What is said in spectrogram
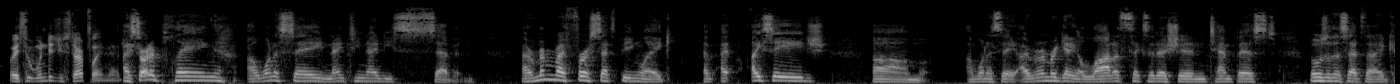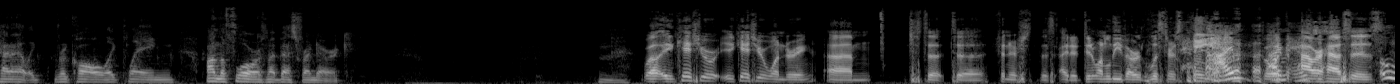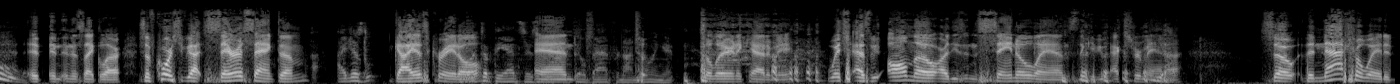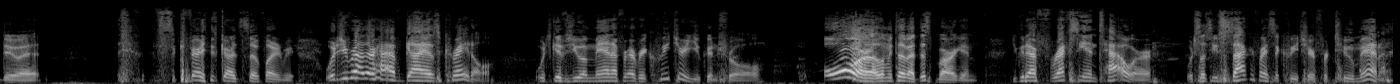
Wait, so when did you start playing Magic? I started playing, I want to say 1997. I remember my first sets being like I- I- Ice Age. Um, I want to say I remember getting a lot of sixth edition, Tempest. Those are the sets that I kind of like recall like playing on the floor with my best friend Eric. Well, in case you were in case you were wondering, um, just to, to finish this, I didn't want to leave our listeners hanging. I'm- about I'm the powerhouses in, in, in the cycle are. So of course you've got Serra's Sanctum, I just Gaia's Cradle, looked up the answers and I feel bad for not knowing it. Tolarian Academy, which, as we all know, are these insano lands that give you extra mana. So the natural way to do it, comparing these cards so funny to me. Would you rather have Gaia's Cradle, which gives you a mana for every creature you control, or let me tell you about this bargain. You could have Phyrexian Tower, which lets you sacrifice a creature for two mana.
